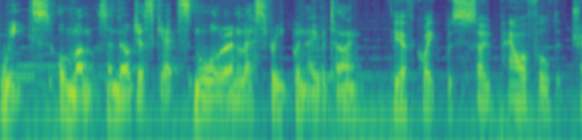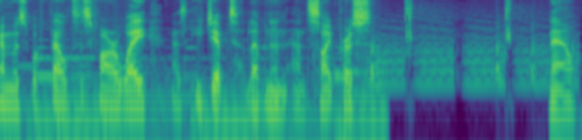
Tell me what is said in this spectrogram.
weeks or months and they'll just get smaller and less frequent over time. The earthquake was so powerful that tremors were felt as far away as Egypt, Lebanon, and Cyprus. Now,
